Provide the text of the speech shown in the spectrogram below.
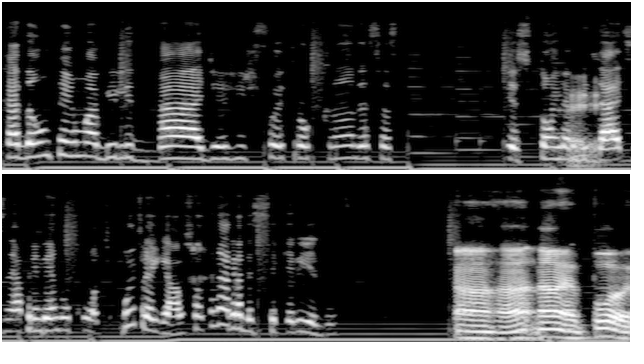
Cada um tem uma habilidade, a gente foi trocando essas questões, é. habilidades, né? Aprendendo com o outro. Muito legal. Só tenho a agradecer, querido. Aham, não, pô,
